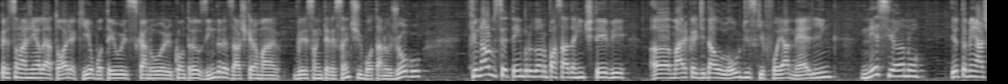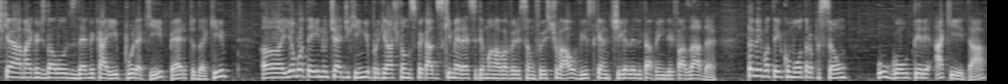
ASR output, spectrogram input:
personagem aleatório aqui. Eu botei o Scanor contra os Indras, acho que era uma versão interessante de botar no jogo. Final de setembro do ano passado a gente teve a marca de downloads, que foi a Merlin. Nesse ano, eu também acho que a marca de downloads deve cair por aqui, perto daqui. Uh, e eu botei no Chad King porque eu acho que é um dos pecados que merece ter uma nova versão festival, visto que a antiga dele tá bem defasada. Também botei como outra opção o Golter aqui, tá?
